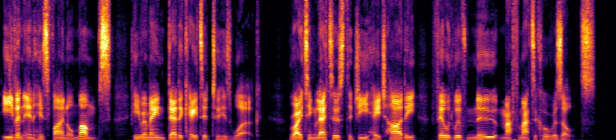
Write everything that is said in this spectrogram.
Even in his final months, he remained dedicated to his work, writing letters to G. H. Hardy filled with new mathematical results,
